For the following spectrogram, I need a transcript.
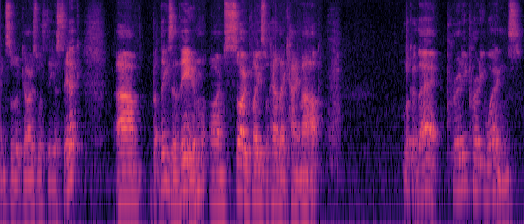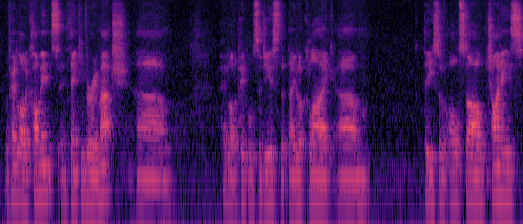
and sort of goes with the aesthetic. Um, but these are them. I'm so pleased with how they came up. Look at that. Pretty, pretty wings. We've had a lot of comments and thank you very much. Um, had a lot of people suggest that they look like um, the sort of old style Chinese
